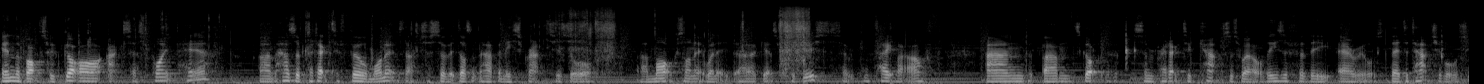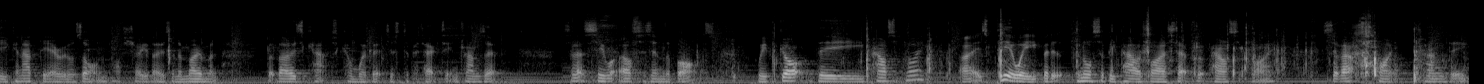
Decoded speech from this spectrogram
In the box we've got our access point here. Um, it has a protective film on it, that's just so that it doesn't have any scratches or uh, marks on it when it uh, gets produced. So we can take that off and um, it's got some protective caps as well. These are for the aerials. They're detachable, so you can add the aerials on. I'll show you those in a moment, but those caps come with it just to protect it in transit. So let's see what else is in the box. We've got the power supply. Uh, it's PoE, but it can also be powered by a separate power supply. So that's quite handy.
